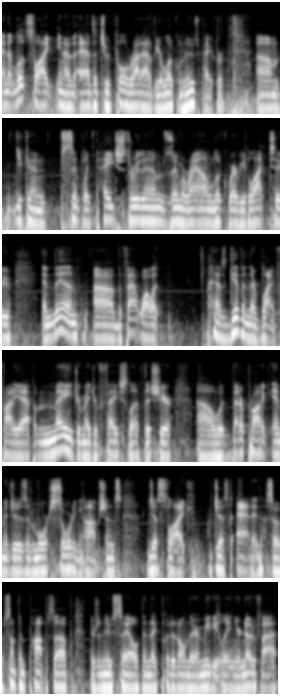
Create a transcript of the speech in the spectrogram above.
and it looks like you know the ads that you would pull right out of your local newspaper. Um, you can simply page through them, zoom around, look wherever you'd like to, and then uh, the Fat Wallet has given their Black Friday app a major, major facelift this year uh, with better product images and more sorting options, just like just added. So if something pops up, there's a new sale, then they put it on there immediately and you're notified.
